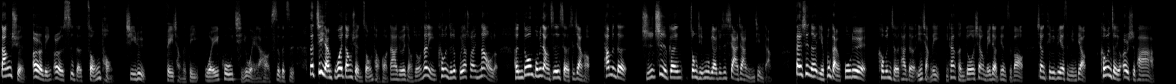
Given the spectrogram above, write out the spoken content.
当选二零二四的总统几率。非常的低，微乎其微了哈，四个字。那既然不会当选总统哈，大家就会讲说，那你柯文哲就不要出来闹了。很多国民党支持者是这样哈，他们的直至跟终极目标就是下架民进党，但是呢，也不敢忽略柯文哲他的影响力。你看很多像美调电子报、像 TVBS 民调，柯文哲有二十趴啊，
